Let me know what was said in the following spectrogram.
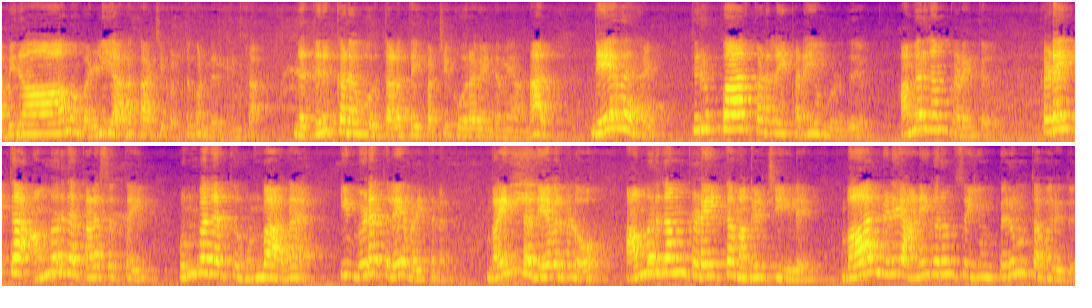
அபிராம வள்ளியாக காட்சி கொடுத்து கொண்டிருக்கின்றார். இந்த திருக்கடவூர் தலத்தை பற்றி கூற வேண்டுமே ஆனால் தேவர்கள் திருப்பார் கடலை கடையும் பொழுது அமிர்தம் கிடைத்தது. கிடைத்த அமிர்த கலசத்தை உண்பதற்கு முன்பாக இவ்விடத்திலே வைத்தனர். வைத்த தேவர்களோ அமிர்தம் கிடைத்த மகிழ்ச்சியிலே. வாழ்விலே அனைவரும் செய்யும் பெரும் தவறு இது.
